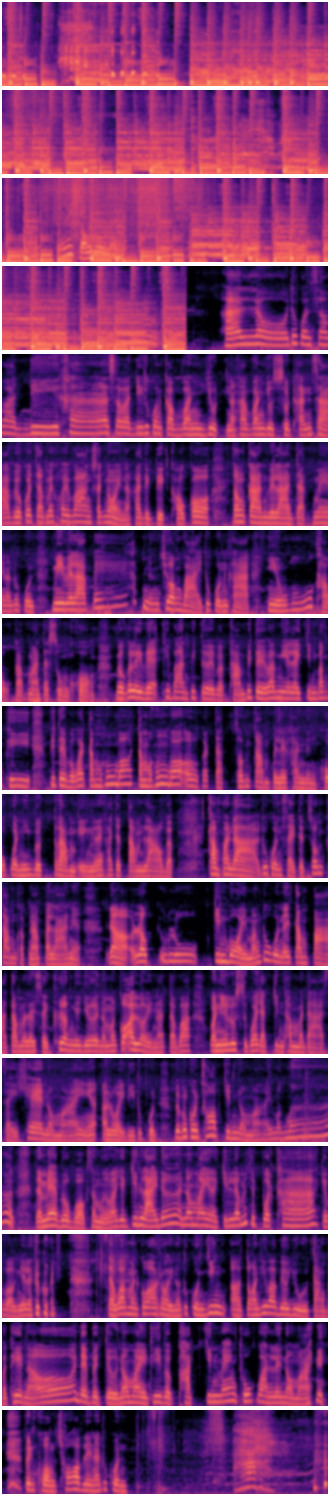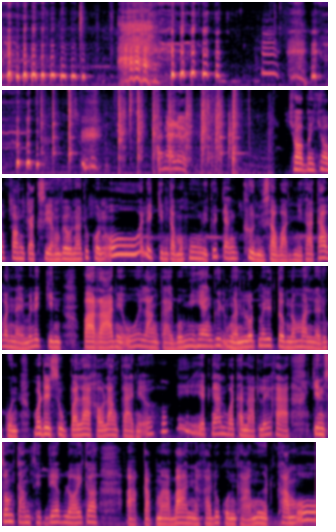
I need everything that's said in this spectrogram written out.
Ha ha ha! ค่ะ สวัสดีทุกคนกับวันหยุดนะคะ วันหยุดสุดหันษาเบลก็จะไม่ค่อยว่างสักหน่อยนะคะ เด็กๆเขาก็ต้องการเวลาจากแม่นะทุกคน มีเวลาแป๊บหนึ่งช่วงบ่ายทุกคนค่ะ หิวหูเข่ากลับมาแต่ส่งของเบลก็เลยแวะที่บ้านพี่เตยแบบถามพี่เตยว่ามีอะไรกินบ้างพี่ พี่เตยบอกว่าตำบักหุ่งบ่อตำบักหุ่งบ่อเออก็จัดส้มตำไปเลยค่ะหนึ่งคกวันนี้เบลตำเองเลยนะคะจะตำลาวแบบ ธรรมดา ทุกคนใส่แต่ส้มตำกับน้ำปลาเนี่ยเอ่อเรารู้กินบ่อยมั้งทุกคนไอ้ตำป่าตำอะไรใส่เครื่องเยอะๆนะมันก็อร่อยนะ แต่ว่าวันนี้รู้สึกว่าอยากกินธรรมดาใส่แค่หน่อไม้อย่างเงี้ยอร่อยดีทุกคนเบลเป็นคนชอบกินหน่อไม้มากๆ แต่แม่เบลบอกเสมอว่าอย่ากินหลายเด้อหน่อไม้น่ะกินแล้วไม่จะปวดขาแกบอกอย่างนี้แหละทุกคน แต่ว่ามันก็อร่อยเนาะทุกคนยิ่งเออตอนที่ว่าเบลอยู่ต่างประเทศนะโอ้ยได้ไปเจอหน่อไม้ที่แบบผัดกินแม่งทุกวันเลยหน่อไม้นี่เป็นของชอบเลยนะทุกคนชนะเลิศ ชอบไม่ชอบฟังจากเสียงเบลนะทุกคน โอ้ยได้กินแต่มะฮุงนี่คือจังขึ้นสวรรค์นี่ค่ะ ถ้าวันไหนไม่ได้กินปลาร้าเนี่ยโอ้ยร่างกายบ่มีแห้งคือเหมือนรถไม่ได้เติมน้ำมันเลยทุกคนบ่ได้สูบปลาร้าเขาร่างกายเนี่ยเออ เหตุงานบ่ถนัดเลยค่ะ กินส้มตำเสร็จเรียบร้อยก็กลับมาบ้านนะคะ ทุกคนขามืดคำโอ้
